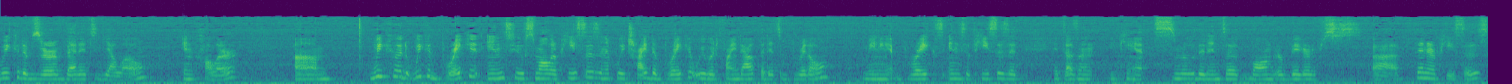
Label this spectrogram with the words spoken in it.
We could observe that it's yellow in color. Um, we could we could break it into smaller pieces, and if we tried to break it, we would find out that it's brittle, meaning it breaks into pieces. It it doesn't. You can't smooth it into longer, bigger, uh, thinner pieces.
